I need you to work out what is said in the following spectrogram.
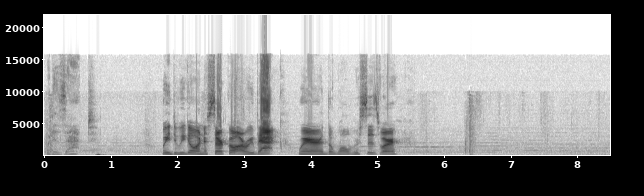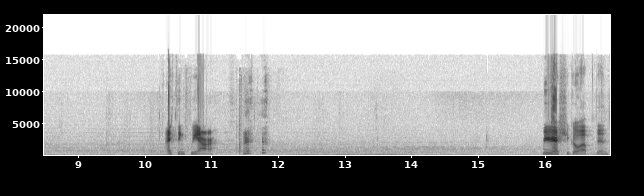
What is that? Wait, did we go in a circle? Are we back where the walruses were? I think we are. Maybe I should go up then.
